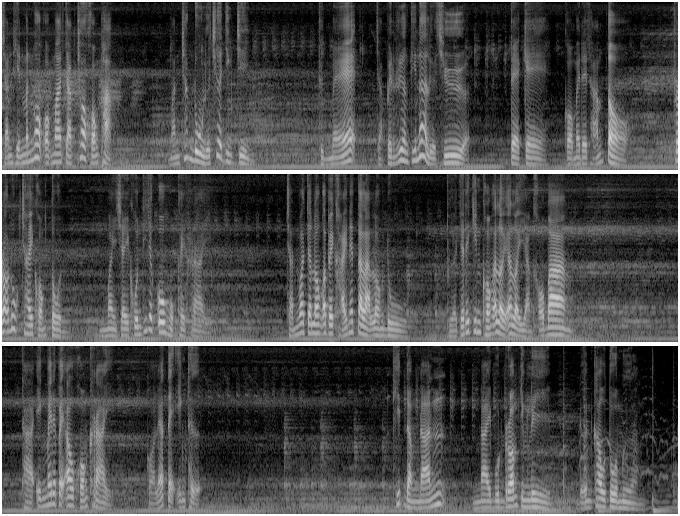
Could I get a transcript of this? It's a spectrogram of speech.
ฉันเห็นมันงอกออกมาจากช่อของผัก มันช่างดูเหลือเชื่อจริง ๆ ถึงแม้จะเป็นเรื่องที่น่าเหลือเชื่อ แต่แกก็ไม่ได้ถามต่อ เพราะลูกชายของตน ไม่ใช่คนที่จะโกหกใครๆ ฉันว่าจะลองเอาไปขายในตลาดลองดู เผื่อจะได้กินของอร่อยๆอย่างเขาบ้าง ถ้าเองไม่ได้ไปเอาของใคร ก็แล้วแต่เองเถอะ คิดดังนั้น นายบุญร้อมจึงรีบ เดินเข้าตัวเมือง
